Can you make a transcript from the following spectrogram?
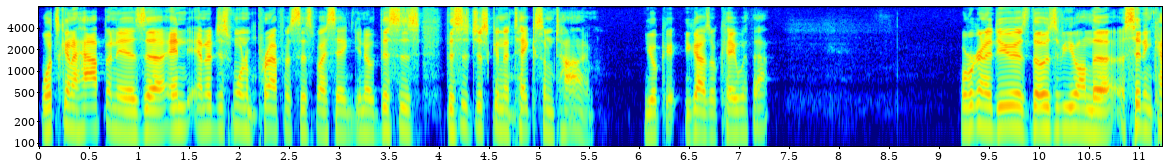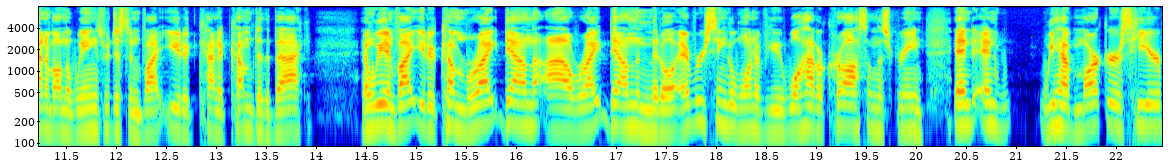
what's going to happen is, uh, and, and I just want to preface this by saying, you know, this is, this is just going to take some time. You, okay, you guys okay with that? What we're going to do is those of you on the sitting kind of on the wings, we just invite you to kind of come to the back. And we invite you to come right down the aisle, right down the middle. Every single one of you. We'll have a cross on the screen. And, and we have markers here.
